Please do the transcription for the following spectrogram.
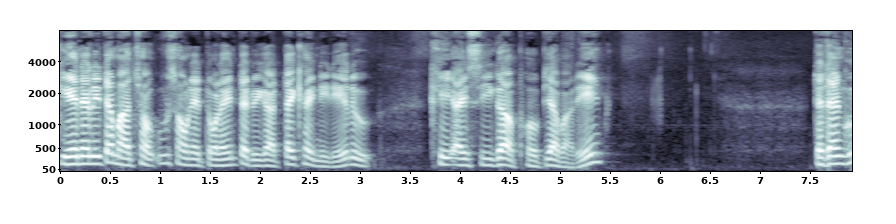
KNL တပ်မှ6ဦးဆောင်တဲ့တော်လိုင်းတပ်တွေကတိုက်ခိုက်နေတယ်လို့ KIC ကဖော်ပြပါတယ်။တဒံကူ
